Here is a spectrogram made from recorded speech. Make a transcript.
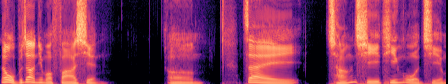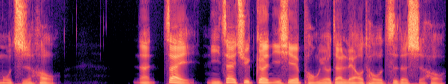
那我不知道你有没有发现，嗯，在长期听我节目之后，那在你再去跟一些朋友在聊投资的时候，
